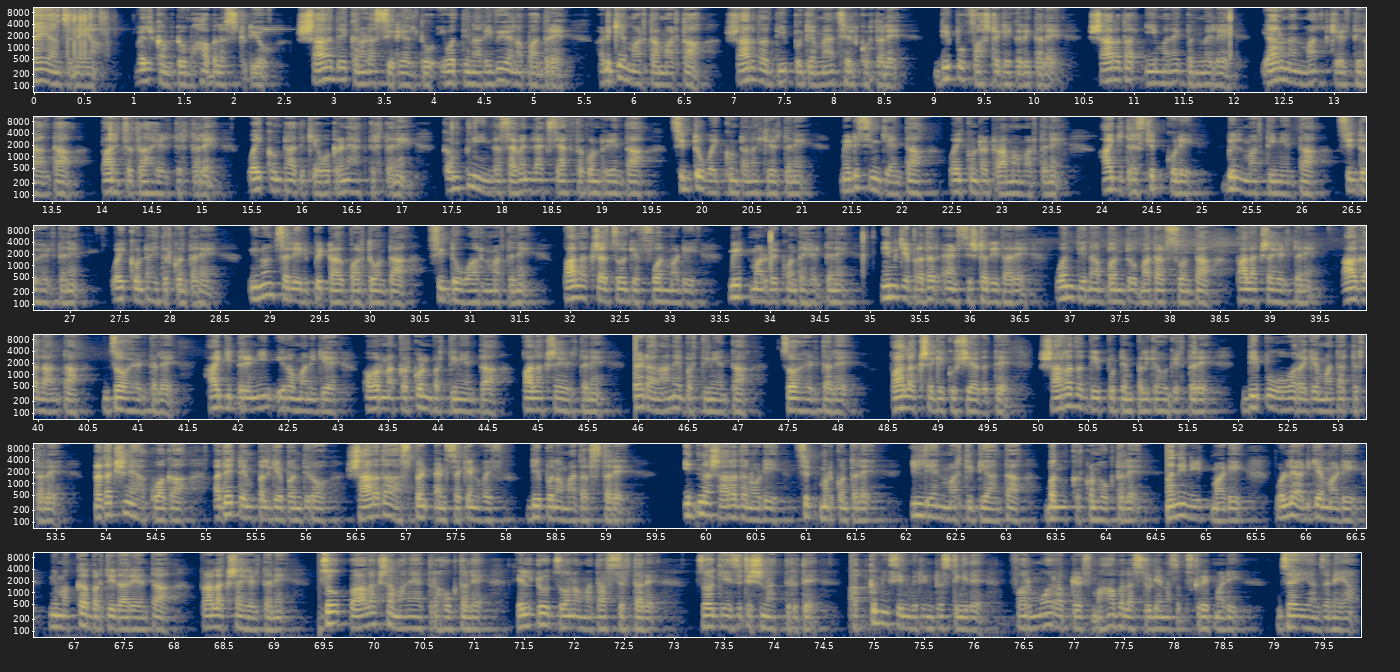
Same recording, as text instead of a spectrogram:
Jai Anjaneya, welcome to Mahabala studio. Sharade Kannada ಸೀರಿಯಲ್ದು ಇವತ್ತಿನ review ಏನಪ್ಪ ಅಂದರೆ, ಅಡುಗೆ ಮಾಡ್ತಾ ಮಾಡ್ತಾ ಶಾರದಾ ದೀಪಿಗೆ ಮ್ಯಾಚ್ ಹೇಳ್ಕೊಡ್ತಾಳೆ ದೀಪು ಫಾಸ್ಟಾಗಿ ಕಲಿತಾಳೆ ಶಾರದಾ ಈ ಮನೆಗೆ ಬಂದಮೇಲೆ ಯಾರು ನನ್ನ ಮಾತು ಕೇಳ್ತಿಲ್ಲ ಅಂತ ಪಾರಿತತ ಹೇಳ್ತಿರ್ತಾಳೆ. ವೈಕುಂಠ ಅದಕ್ಕೆ ಒಗ್ಗರಣೆ ಹಾಕ್ತಿರ್ತಾನೆ. ಕಂಪ್ನಿಯಿಂದ ಸೆವೆನ್ ಲ್ಯಾಕ್ಸ್ ಯಾಕೆ ತಗೊಂಡ್ರಿ ಅಂತ ಸಿದ್ದು ವೈಕುಂಠನ ಕೇಳ್ತಾನೆ. ಮೆಡಿಸಿನ್ಗೆ ಅಂತ ವೈಕುಂಠ ಡ್ರಾಮಾ ಮಾಡ್ತಾನೆ. ಹಾಗಿದ್ರೆ ಸ್ಲಿಪ್ ಕೊಡಿ, ಬಿಲ್ ಮಾಡ್ತೀನಿ ಅಂತ ಸಿದ್ದು ಹೇಳ್ತಾನೆ. ವೈಕುಂಠ ಹೆದರ್ಕೊತಾನೆ. ಇನ್ನೊಂದು ಸಲ ರಿಪೀಟ್ ಆಗಬಾರ್ದು ಅಂತ ಸಿದ್ದು ವಾರ್ನ್ ಮಾಡ್ತಾನೆ. ಪಾಲಾಕ್ಷ ಜೋಗೆ ಫೋನ್ ಮಾಡಿ ಮೀಟ್ ಮಾಡಬೇಕು ಅಂತ ಹೇಳ್ತಾನೆ. ನಿನಗೆ ಬ್ರದರ್ ಆ್ಯಂಡ್ ಸಿಸ್ಟರ್ ಇದ್ದಾರೆ. ಒಂದು ದಿನ ಬಂದು ಮಾತಾಡಿಸು ಅಂತ ಪಾಲಾಕ್ಷ ಹೇಳ್ತಾನೆ. ಆಗಲ್ಲ ಅಂತ ಜೋ ಹೇಳ್ತಾಳೆ ಹಾಗಿದ್ದರೆ ನೀನು ಇರೋ ಮನೆಗೆ ಅವ್ರನ್ನ ಕರ್ಕೊಂಡು ಬರ್ತೀನಿ ಅಂತ ಪಾಲಾಕ್ಷ ಹೇಳ್ತಾನೆ. ಬೇಡ, ನಾನೇ ಬರ್ತೀನಿ ಅಂತ ಜೋ ಹೇಳ್ತಾಳೆ ಪಾಲಾಕ್ಷಗೆ ಖುಷಿಯಾಗುತ್ತೆ. ಶಾರದಾ ದೀಪು ಟೆಂಪಲ್ಗೆ ಹೋಗಿರ್ತಾರೆ. ದೀಪು ಓವರಾಗೆ ಮಾತಾಡ್ತಿರ್ತಾಳೆ. ಪ್ರದಕ್ಷಿಣೆ ಹಾಕುವಾಗ ಅದೇ ಟೆಂಪಲ್ಗೆ ಬಂದಿರೋ Sharada husband and second wife ದೀಪನ ಮಾತಾಡಿಸ್ತಾರೆ. ಇದನ್ನ ಶಾರದ ನೋಡಿ ಸಿಟ್ ಮಾಡ್ಕೊತಾಳೆ. ಇಲ್ಲಿ ಏನು ಮಾಡ್ತಿದ್ಯಾ ಅಂತ ಬಂದು ಕರ್ಕೊಂಡು ಹೋಗ್ತಾಳೆ. ಮನೆ ನೀಟ್ ಮಾಡಿ, ಒಳ್ಳೆ ಅಡುಗೆ ಮಾಡಿ ನಿಮ್ಮ ಅಕ್ಕ ಬರ್ತಿದ್ದಾರೆ ಅಂತ ಪ್ರಾಲಕ್ಷ ಹೇಳ್ತಾನೆ. ಜೋ ಪ್ರಾಲಕ್ಷ ಮನೆ ಹತ್ರ ಹೋಗ್ತಾಳೆ. ಎಲ್ಲರೂ ಜೋನ ಮಾತಾಡ್ಸಿರ್ತಾರೆ. ಜೋಗೆ ಹೆಸಿಟೇಷನ್ ಆಗ್ತಿರುತ್ತೆ. ಅಪ್ಕಮಿಂಗ್ ಸೀನ್ ವೆರಿ ಇಂಟ್ರೆಸ್ಟಿಂಗ್ ಇದೆ. ಫಾರ್ ಮೋರ್ ಅಪ್ಡೇಟ್ಸ್ ಮಹಾಬಲ ಸ್ಟುಡಿಯೋನ ಸಬ್ಸ್ಕ್ರೈಬ್ ಮಾಡಿ. ಜೈ ಆಂಜನೇಯ.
